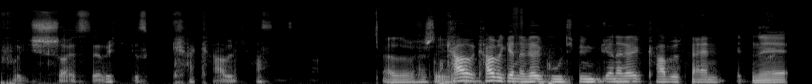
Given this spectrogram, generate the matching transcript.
Voll die Scheiße, richtiges Kackkabel. Ich hasse das Kabel. also verstehe ich. Kabel, Kabel generell gut. Ich bin generell Kabelfan. Nee,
